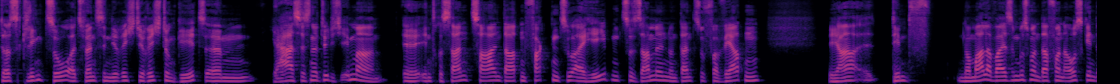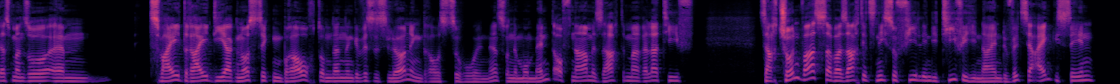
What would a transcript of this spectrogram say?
das klingt so, als wenn es in die richtige Richtung geht. Ähm, ja, es ist natürlich immer äh, interessant, Zahlen, Daten, Fakten zu erheben, zu sammeln und dann zu verwerten. Ja, dem normalerweise muss man davon ausgehen, dass man so ähm, zwei, drei Diagnostiken braucht, um dann ein gewisses Learning draus zu holen. Ne? So eine Momentaufnahme sagt immer relativ, sagt schon was, aber sagt jetzt nicht so viel in die Tiefe hinein. Du willst ja eigentlich sehen,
